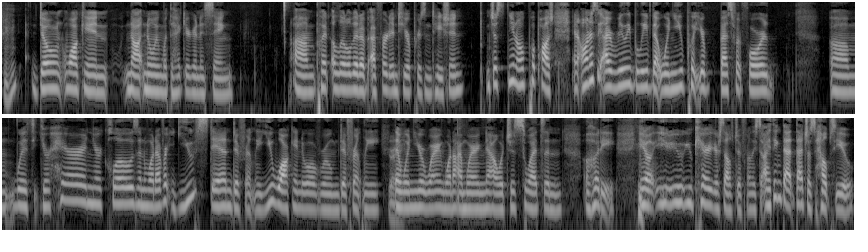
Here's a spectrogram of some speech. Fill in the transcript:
Mm-hmm. Don't walk in not knowing what the heck you're going to sing. Um, put a little bit of effort into your presentation. Just you know, put polish. And honestly, I really believe that when you put your best foot forward um, with your hair and your clothes and whatever, you stand differently. You walk into a room differently Right. than when you're wearing what I'm wearing now, which is sweats and a hoodie. You know, you, you you carry yourself differently. So I think that that just helps you.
